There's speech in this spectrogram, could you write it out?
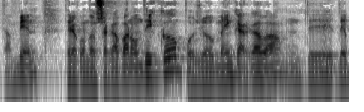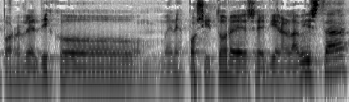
también pero cuando se acabara un disco pues yo me encargaba de, de ponerle el disco en expositores eh, bien a la vista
